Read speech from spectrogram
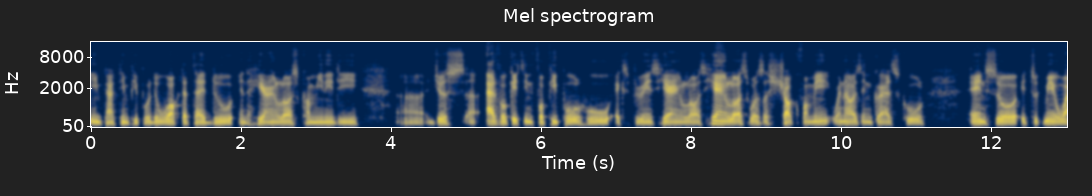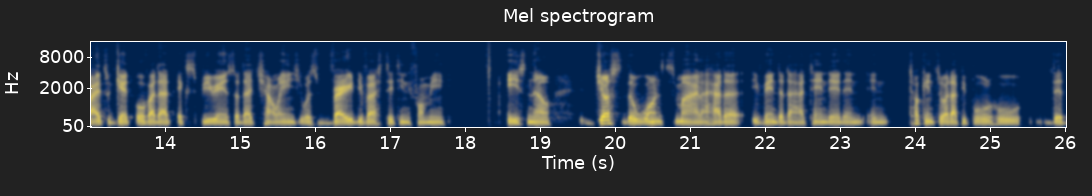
impacting people. The work that I do in the hearing loss community, uh, just uh, advocating for people who experience hearing loss. Hearing loss was a shock for me when I was in grad school. And so it took me a while to get over that experience or that challenge. It was very devastating for me. Is now just the mm. one smile. I had a event that I attended and and talking to other people who that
